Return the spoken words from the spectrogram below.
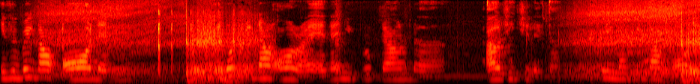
If you break down all, then you don't break down all, right, and then you broke down the, I'll teach you later. So you must break down all.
